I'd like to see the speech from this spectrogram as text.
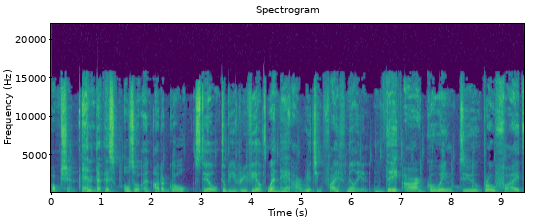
option. And that is also another goal still to be revealed. When they are reaching 5 million, they are going to provide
